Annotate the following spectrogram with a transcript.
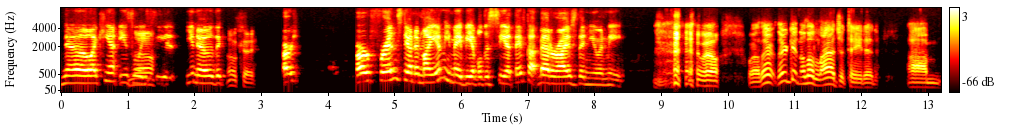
no, I can't easily No. see it. You know, the Okay. our our friends down in Miami may be able to see it. They've got better eyes than you and me. well, well, they're they're getting a little agitated um,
